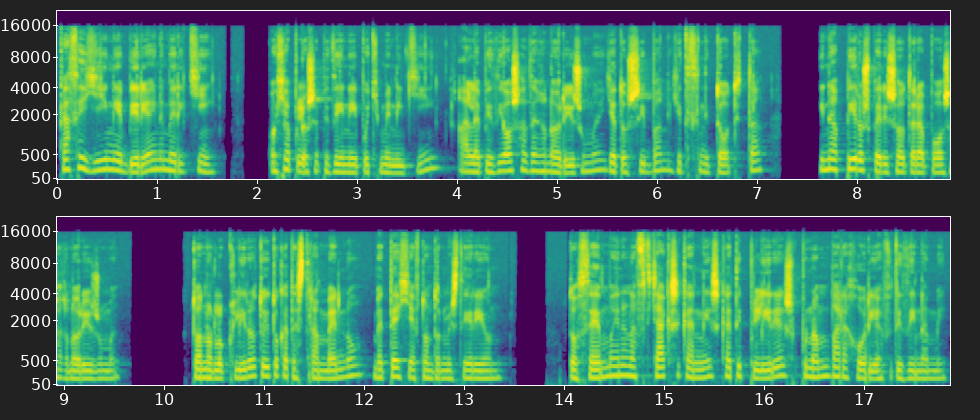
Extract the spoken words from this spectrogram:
Κάθε υγιεινή εμπειρία είναι μερική. Όχι απλώς επειδή είναι υποκειμενική, αλλά επειδή όσα δεν γνωρίζουμε για το σύμπαν, για τη θνητότητα, είναι απείρως περισσότερα από όσα γνωρίζουμε. Το ανολοκλήρωτο ή το κατεστραμμένο μετέχει αυτών των μυστηρίων. Το θέμα είναι να φτιάξει κανείς κάτι πλήρες που να μην παραχωρεί αυτή τη δύναμη.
